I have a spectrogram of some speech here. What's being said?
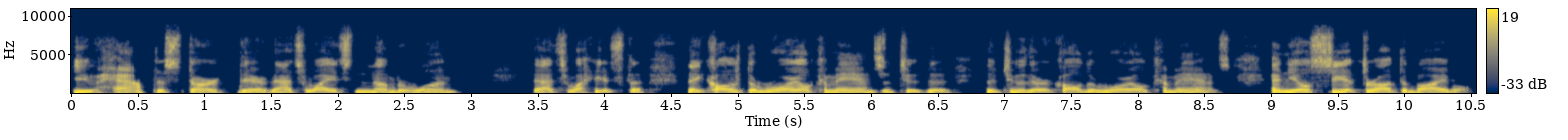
You have to start there. That's why it's number one. That's why it's the they call it the royal commands. The two the, the two that are called the royal commands. And you'll see it throughout the Bible.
